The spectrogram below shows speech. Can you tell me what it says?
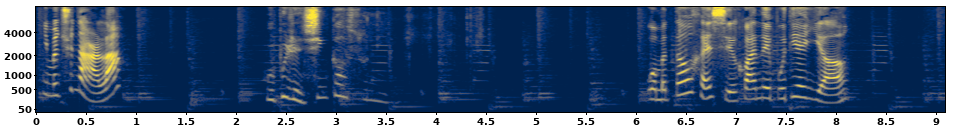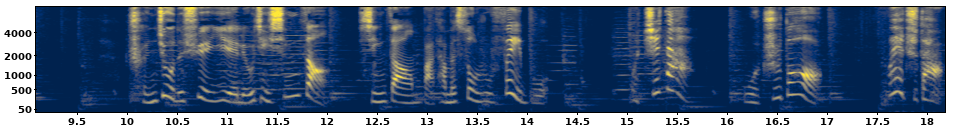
你们去哪儿啦？”我不忍心告诉你。我们都很喜欢那部电影。陈旧的血液流进心脏，心脏把它们送入肺部。我知道，我知道，我也知道。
